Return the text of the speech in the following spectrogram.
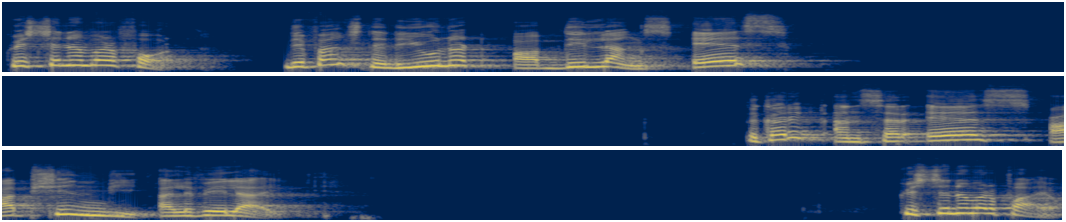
Question number 4. The functional unit of the lungs is The correct answer is option B, alveoli. Question number 5.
